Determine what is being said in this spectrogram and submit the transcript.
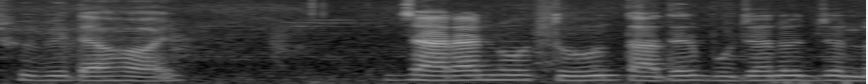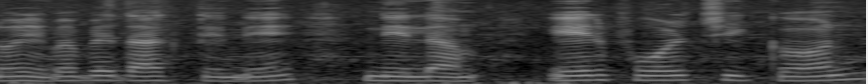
সুবিধা হয়। যারা নতুন, তাদের বোঝানোর জন্য এভাবে দাগ টেনে নিলাম। এরপর চিকন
